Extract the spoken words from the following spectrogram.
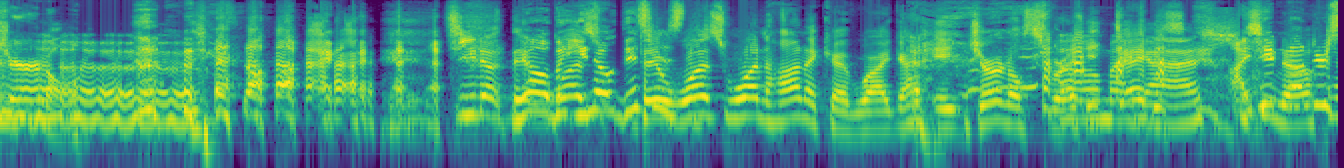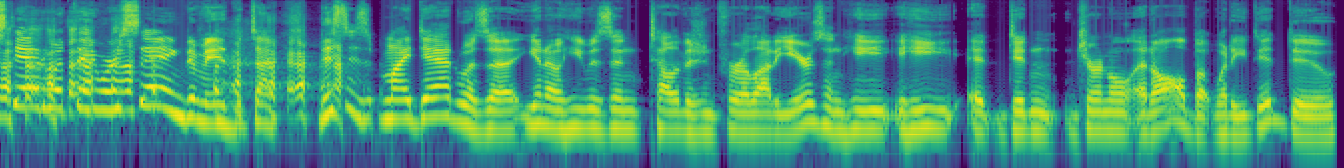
journal"? you know, there No, but you know, this there is- was one Hanukkah where I got eight journals for Oh eight my days. gosh. I didn't know? understand what they were saying to me at the time. This is my dad was a you know he was in television for a lot of years and he he didn't journal at all. But what he did do,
